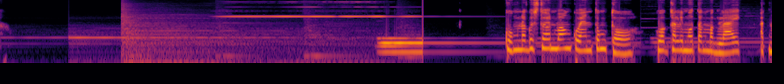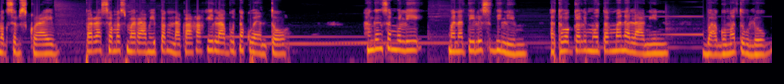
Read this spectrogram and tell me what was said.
Kung nagustuhan mo ang kwentong to, huwag kalimutang mag-like at mag-subscribe para sa mas marami pang nakakakilabot na kwento. Hanggang sa muli, manatili sa dilim at huwag kalimutang manalangin bago matulog.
